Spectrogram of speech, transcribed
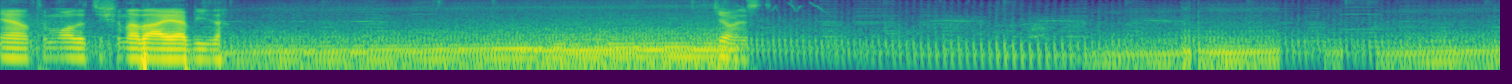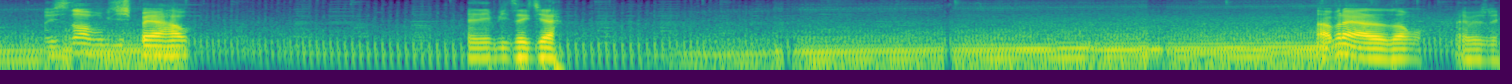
Nie no, ten młody tu się nadaje, ja widzę. Gdzie on jest? I znowu gdzieś pojechał. Ja nie widzę gdzie. Dobra, ja do domu. Najwyżej.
